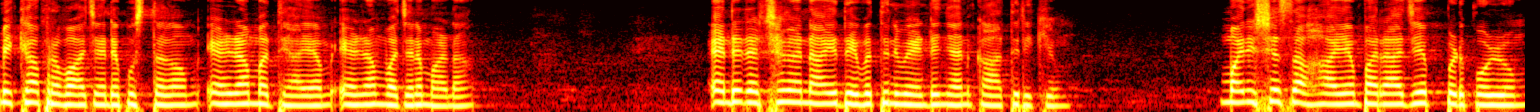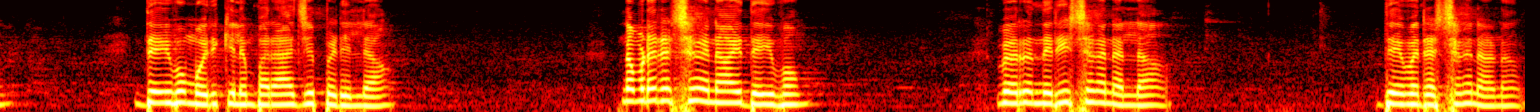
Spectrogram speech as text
മിക്ക പ്രവാചകന്റെ പുസ്തകം ഏഴാം അധ്യായം ഏഴാം വചനമാണ്. എന്റെ രക്ഷകനായ ദൈവത്തിന് വേണ്ടി ഞാൻ കാത്തിരിക്കും. മനുഷ്യ സഹായം പരാജയപ്പെടുമ്പോഴും ദൈവം ഒരിക്കലും പരാജയപ്പെടില്ല. നമ്മുടെ രക്ഷകനായ ദൈവം വെറും നിരീക്ഷകനല്ല ദൈവം രക്ഷകനാണ്.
